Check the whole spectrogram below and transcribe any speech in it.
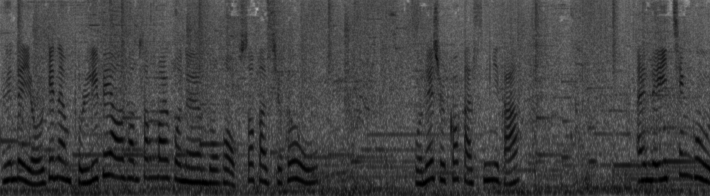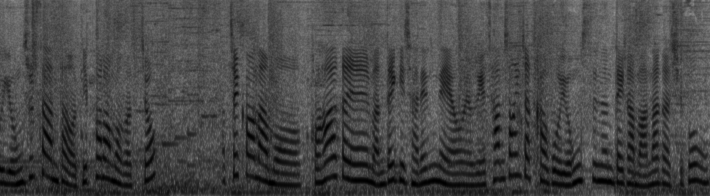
근데 여기는 볼리베어 삼성 말고는 뭐가 없어가지고 보내줄 것 같습니다. 아 근데 이 친구 용술산 다 어디 팔아먹었죠? 어쨌거나 뭐 과학을 만들기 잘했네요. 여기 삼성작하고 용 쓰는 데가 많아가지고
